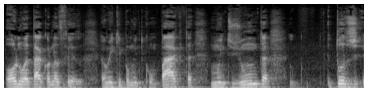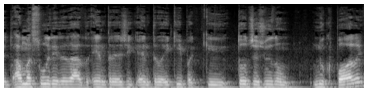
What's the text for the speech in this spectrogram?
ou no ataque ou na defesa. É uma equipa muito compacta, muito junta. Todos, há uma solidariedade entre a, entre a equipa que todos ajudam no que podem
